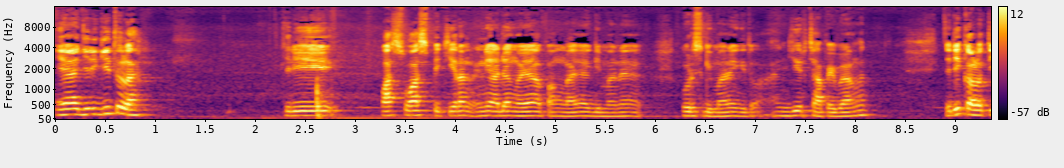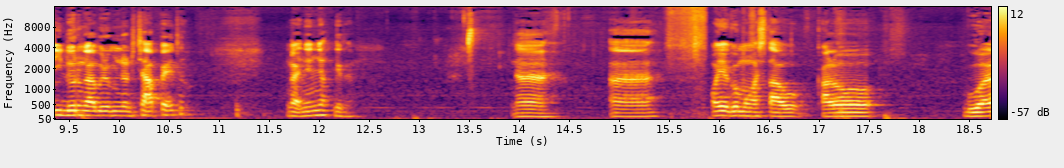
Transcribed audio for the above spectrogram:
ya jadi gitulah. Jadi was was pikiran ini ada nggak ya apa enggak ya gimana urus gimana gitu. Anjir capek banget. Jadi kalau tidur nggak bener-bener capek tuh nggak nyenyak gitu. Nah eh, oh ya gue mau ngasih tahu. Kalau gue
